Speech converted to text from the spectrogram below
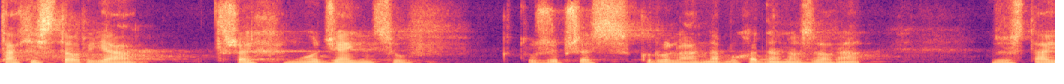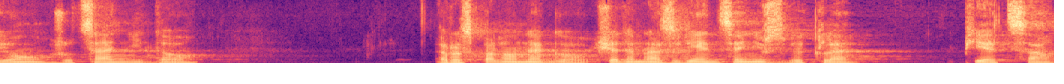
ta historia trzech młodzieńców, którzy przez króla Nabuchodonozora zostają rzuceni do rozpalonego siedem razy więcej niż zwykle pieca,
